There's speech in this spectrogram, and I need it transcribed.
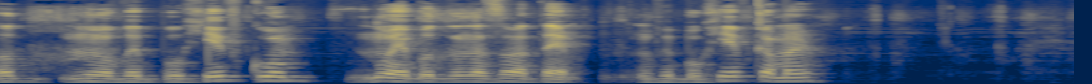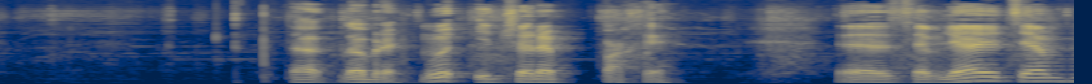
одну вибухівку. Ну, я буду називати вибухівками. Так, добре. Ну і черепахи е, з'являються.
